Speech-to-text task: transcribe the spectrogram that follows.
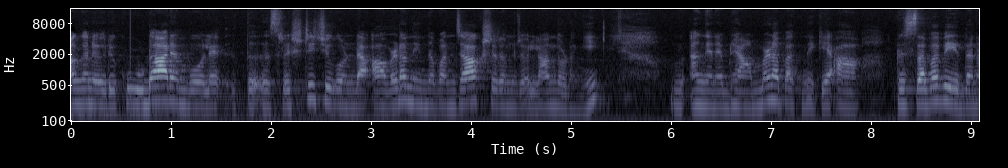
അങ്ങനെ ഒരു കൂടാരം പോലെ സൃഷ്ടിച്ചുകൊണ്ട് അവിടെ നിന്ന് പഞ്ചാക്ഷരം ചൊല്ലാൻ തുടങ്ങി. അങ്ങനെ ബ്രാഹ്മണ പത്നിക്ക് ആ പ്രസവ വേദന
